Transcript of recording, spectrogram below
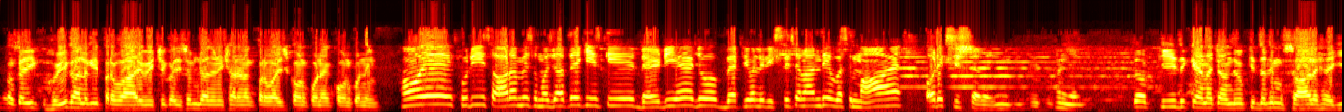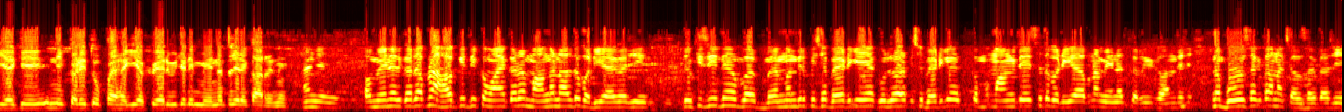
ਅਹ ਕਦੀ ਹੋਈ ਗੱਲ ਕਿ ਪਰਿਵਾਰ ਵਿੱਚ ਕਦੀ ਸਮਝਾਉਂਦੇ ਨੇ ਸ਼ਰਨ ਪਰਿਵਾਰ 'ਚ ਕੌਣ ਕੌਣ ਹੈ ਕੌਣ ਕੌਣ ਨਹੀਂ हाँ ये खुद ही सहारा में समझ जाते हैं कि इसकी डैडी है जो बैटरी वाली रिक्शे चलाती है बस माँ है और एक सिस्टर है इनकी हाँ जी हाँ जी ਤਾਂ ਕੀ ਤੇ ਕਹਿਣਾ ਚਾਹੁੰਦੇ ਹੋ ਕਿੱਦਾਂ ਦੀ ਮਿਸਾਲ ਹੈਗੀ ਹੈ ਕਿ ਇੰਨੀ ਕੜੀ ਧੁੱਪ ਹੈਗੀ ਹੈ ਫਿਰ ਵੀ ਜਿਹੜੀ ਮਿਹਨਤ ਜਿਹੜੇ ਕਰ ਰਹੇ ਨੇ हाँ जी हाँ जी। और मेहनत कर अपना हक की कमाई कर मांगन नाल तो बढ़िया हैगा जी जो किसी ने ब- ब- मंदिर पीछे बैठ गए या गुरुद्वारा पीछे बैठ गए कम- मांगते हैं, इससे तो बढ़िया है अपना मेहनत करके खाते जी ना बोल सकता ना चल सकता जी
